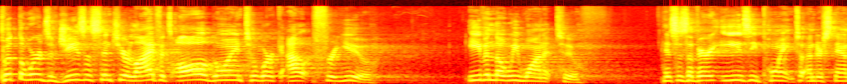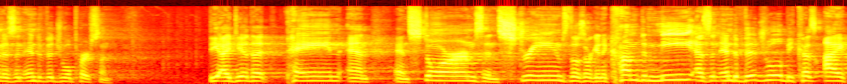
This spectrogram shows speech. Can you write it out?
put the words of Jesus into your life, it's all going to work out for you, even though we want it to. This is a very easy point to understand as an individual person. The idea that pain and, and storms and streams, those are going to come to me as an individual because I,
